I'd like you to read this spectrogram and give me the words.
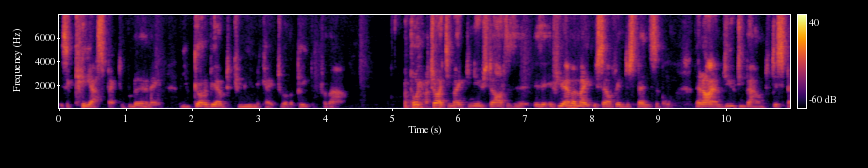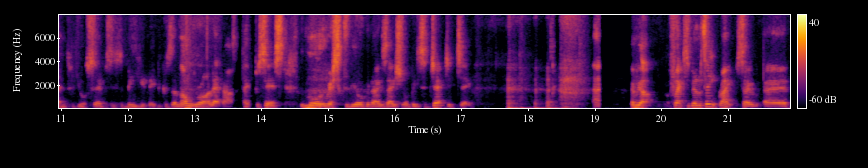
It's a key aspect of learning, and you've got to be able to communicate to other people for that. A point I try to make to new starters is that if you ever make yourself indispensable, then I am duty bound to dispense with your services immediately because the longer I let that persist, the more risk the organisation will be subjected to. And we got flexibility, right? So uh,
